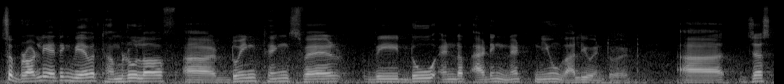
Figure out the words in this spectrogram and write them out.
So broadly, I think we have a thumb rule of uh, doing things where we do end up adding net new value into it. Uh, just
